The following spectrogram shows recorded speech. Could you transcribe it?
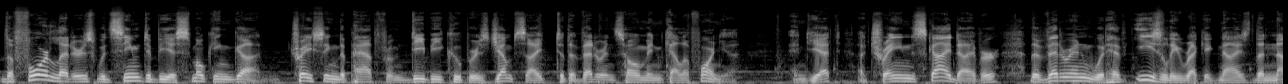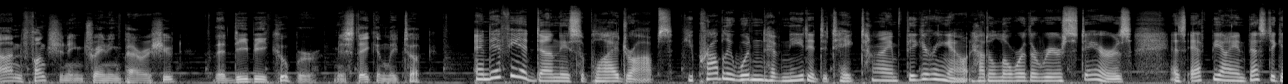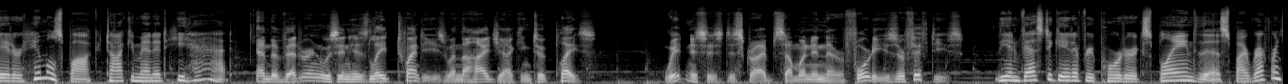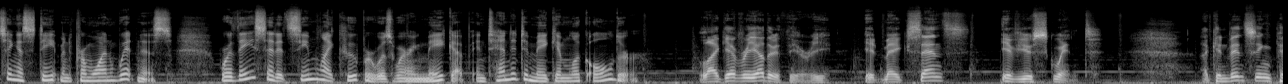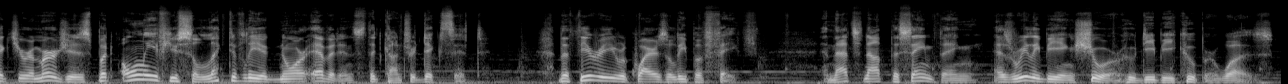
The four letters would seem to be a smoking gun, tracing the path from D.B. Cooper's jump site to the veteran's home in California. And yet, a trained skydiver, the veteran would have easily recognized the non functioning training parachute that D.B. Cooper mistakenly took. And if he had done these supply drops, he probably wouldn't have needed to take time figuring out how to lower the rear stairs, as FBI investigator Himmelsbach documented he had. And the veteran was in his late 20s when the hijacking took place. Witnesses described someone in their 40s or 50s. The investigative reporter explained this by referencing a statement from one witness, where they said it seemed like Cooper was wearing makeup intended to make him look older. Like every other theory, it makes sense if you squint. A convincing picture emerges, but only if you selectively ignore evidence that contradicts it. The theory requires a leap of faith, and that's not the same thing as really being sure who D.B. Cooper was.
